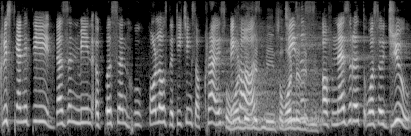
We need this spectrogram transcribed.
Christianity doesn't mean a person who follows the teachings of Christ So because what does it mean? So Jesus does it mean? of Nazareth was a Jew.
